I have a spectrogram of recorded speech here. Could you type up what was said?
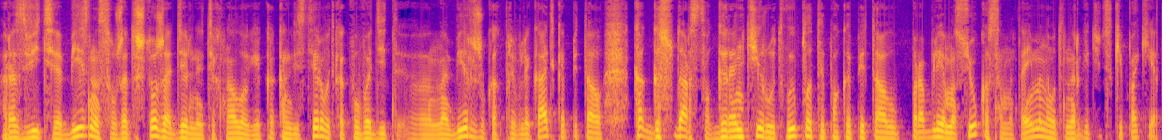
развития бизнеса, уже это что же отдельные технологии, как инвестировать, как выводить э, на биржу, как привлекать капитал, как государство гарантирует выплаты по капиталу. Проблема с ЮКОСом это именно вот энергетический пакет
